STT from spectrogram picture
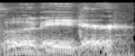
foot eater.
